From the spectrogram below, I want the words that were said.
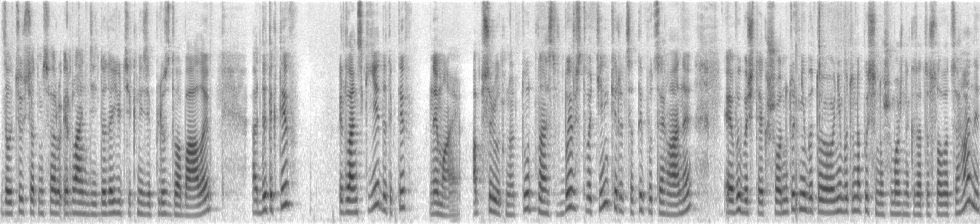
за цю всю атмосферу Ірландії додаю цій книзі плюс 2 бали. Детектив ірландський є, детектив немає. Абсолютно. Тут у нас вбивство, тінкери, це типу цигани. Е, Вибачте, якщо ну тут нібито, нібито написано, що можна казати слово цигани.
